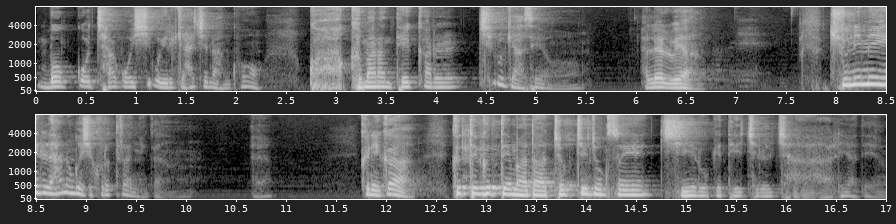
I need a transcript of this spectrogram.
먹고 자고 쉬고 이렇게 하지는 않고 꼭 그만한 대가를 치르게 하세요 할렐루야. 주님의 일을 하는 것이 그렇더라니까. 예. 그러니까 그때그때마다 적재적소에 지혜롭게 대처를 잘 해야 돼요.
